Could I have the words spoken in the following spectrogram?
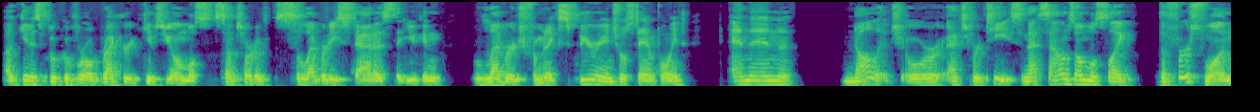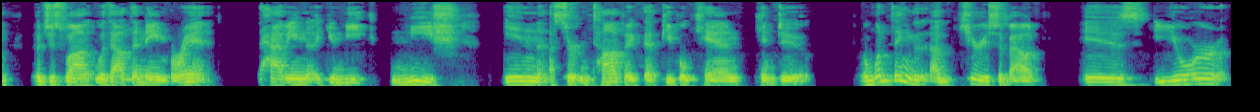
a Guinness Book of World Record gives you almost some sort of celebrity status that you can leverage from an experiential standpoint and then knowledge or expertise. And that sounds almost like the first one, but just without the name brand, having a unique niche in a certain topic that people can can do. And one thing that I'm curious about is your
